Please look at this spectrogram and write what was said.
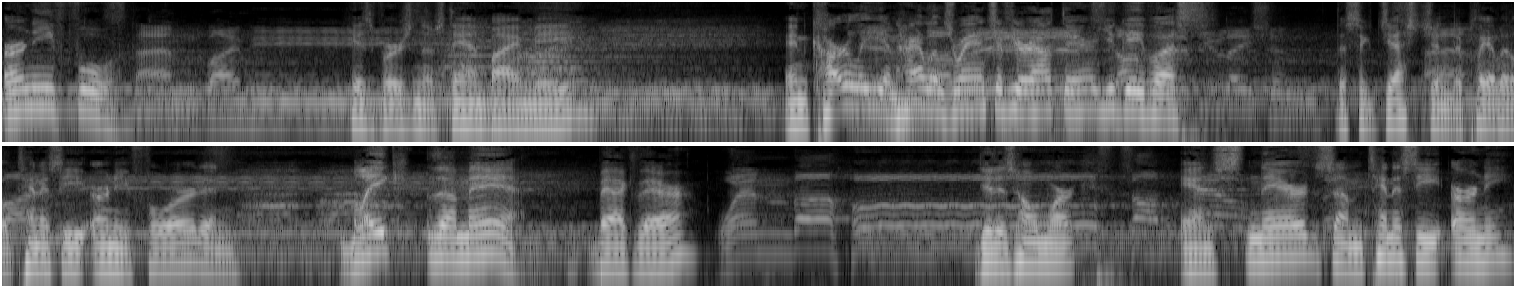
Ernie Ford, stand by me. his version of Stand By Me. And Carly in Highlands Ranch, if you're out there, you gave us the suggestion to play a little Tennessee Ernie Ford and Blake the man back there did his homework and snared some Tennessee Ernie,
